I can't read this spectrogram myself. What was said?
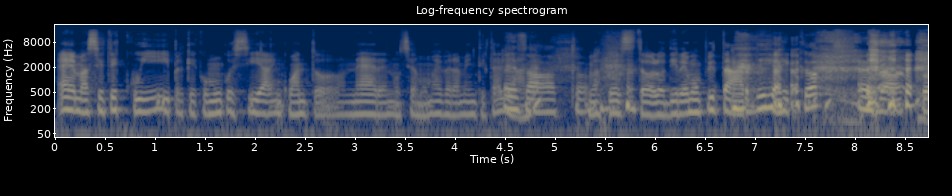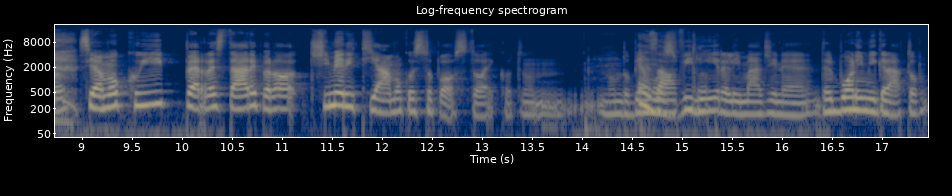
eh ma siete qui perché comunque sia in quanto nere non siamo mai veramente italiane esatto. ma questo lo diremo più tardi ecco. Esatto. Siamo qui per restare però ci meritiamo questo posto ecco. Non, non dobbiamo esatto. svilire l'immagine del buon immigrato.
